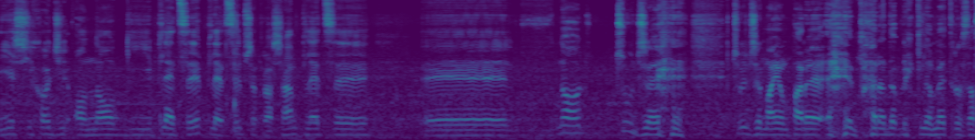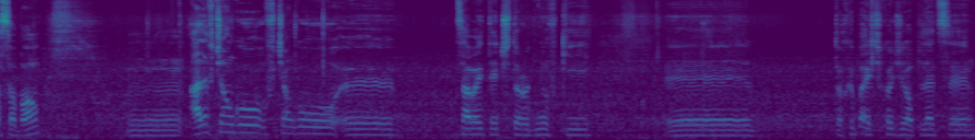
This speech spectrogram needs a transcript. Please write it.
Jeśli chodzi o nogi, plecy, plecy, przepraszam, plecy, no czuć, że, czuć, że mają parę, parę dobrych kilometrów za sobą, Mm, ale w ciągu, w ciągu yy, całej tej czterodniówki yy, to chyba jeśli chodzi o plecy,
